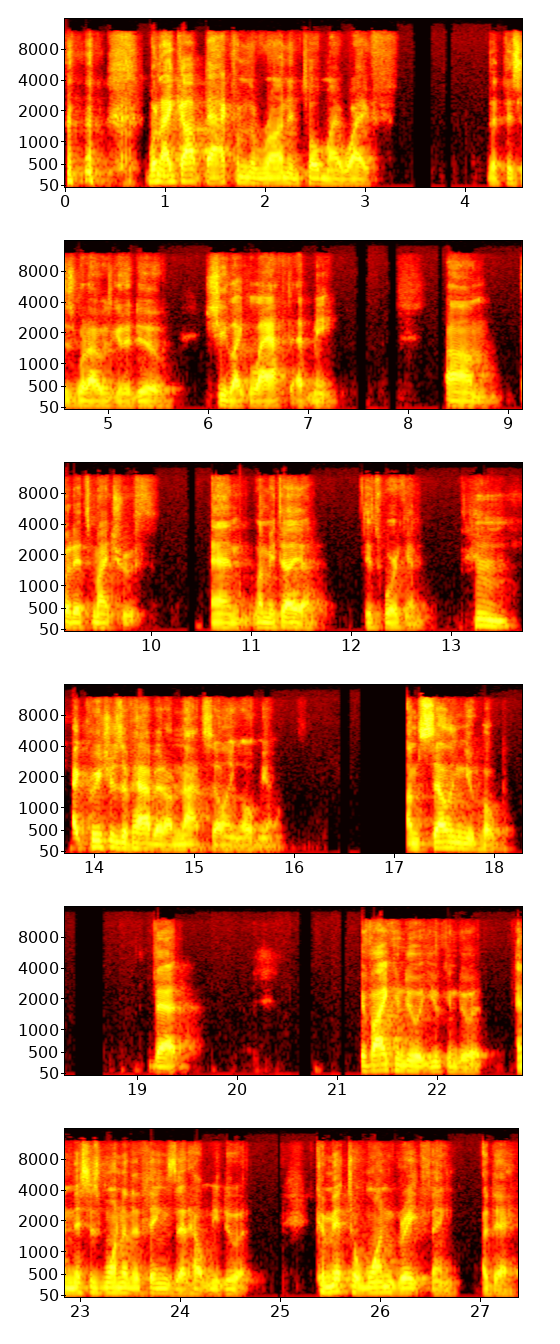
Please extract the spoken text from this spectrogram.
when I got back from the run and told my wife that this is what I was going to do, she like laughed at me. Um, but it's my truth. And let me tell you, it's working. Hmm. At Creatures of Habit, I'm not selling oatmeal. I'm selling you hope that if I can do it, you can do it. And this is one of the things that helped me do it. Commit to one great thing a day.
